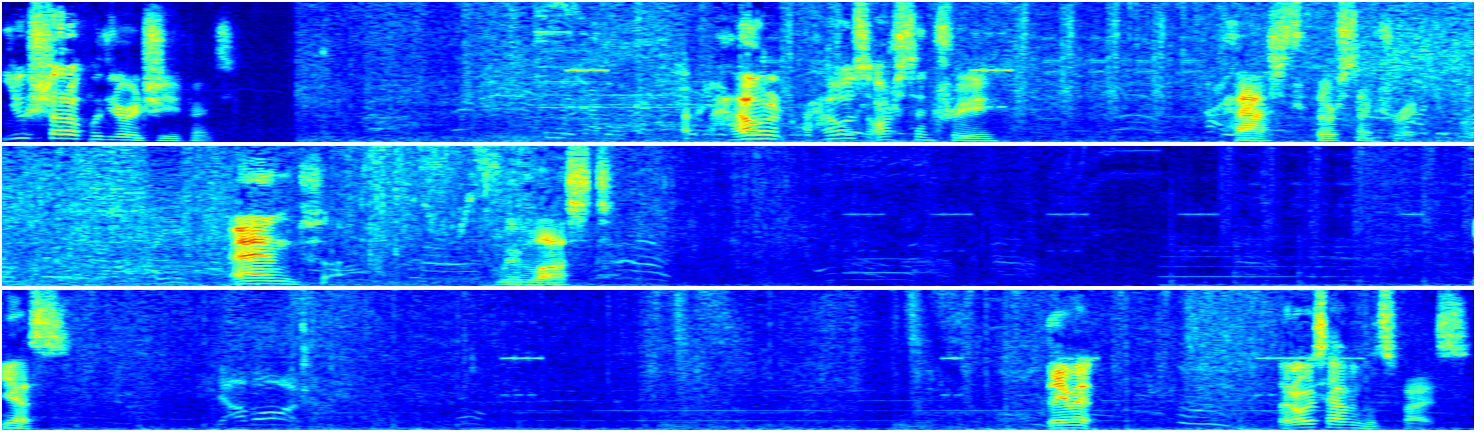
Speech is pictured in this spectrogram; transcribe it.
You shut up with your achievement. How how is our sentry past their sentry? And we've lost. Yes. Damn it. That always happens with spies.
